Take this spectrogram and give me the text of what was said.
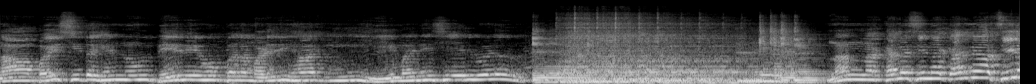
ನಾ ಬಯಸಿದ ಹೆಣ್ಣು ಬೇರೆ ಒಬ್ಬನ ಮಡದಿ ಹಾಗಿ ಈ ಮನೆ ಸೇರಿವಳು. ನನ್ನ ಕನಸಿನ ಕನ್ಯಾ ಶೀಲ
